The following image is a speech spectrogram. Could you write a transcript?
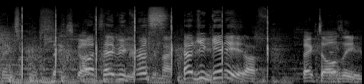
Thanks, Chris. Thanks, guys. Nice to have you, Chris. How'd you get here? Back to Aussie.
